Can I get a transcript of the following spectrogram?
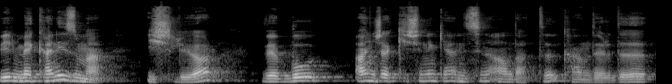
bir mekanizma işliyor ve bu ancak kişinin kendisini aldattığı, kandırdığı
